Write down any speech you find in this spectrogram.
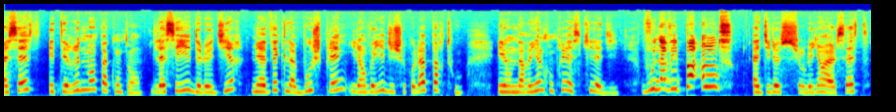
Alceste était rudement pas content. Il essayait de le dire, mais avec la bouche pleine, il envoyait du chocolat partout. Et on n'a rien compris à ce qu'il a dit. Vous n'avez pas honte A dit le surveillant à Alceste.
